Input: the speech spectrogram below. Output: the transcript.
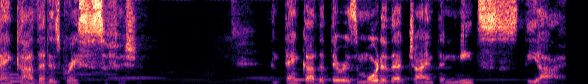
Thank God that His grace is sufficient. And thank God that there is more to that giant than meets the eye.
